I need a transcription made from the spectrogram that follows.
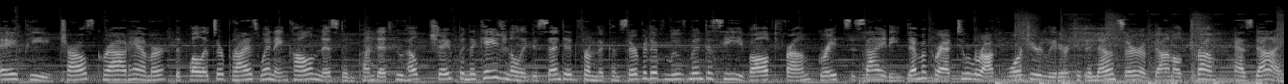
AP. Charles Krauthammer, the Pulitzer Prize-winning columnist and pundit who helped shape and occasionally dissented from the conservative movement as he evolved from Great Society Democrat to Iraq war cheerleader to denouncer of Donald Trump, has died.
